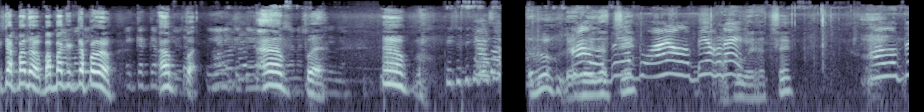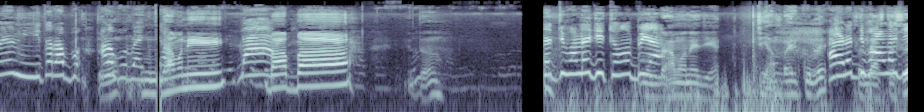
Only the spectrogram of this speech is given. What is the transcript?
একটা পা দাও বাবাকে একটা পা দাও। আপা আপা আপা বের হয়ে যাচ্ছে। বের হচ্ছে ধামনি বাবা। তো ধামনে যে জিয়াম বাইর করলে চলে আসতেছে।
